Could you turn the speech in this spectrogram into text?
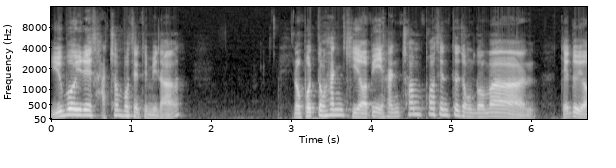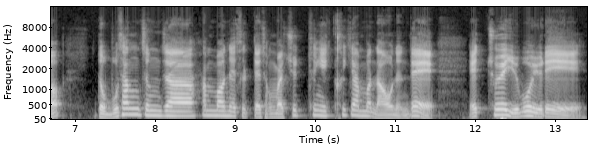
유보율이 4000%입니다. 그럼 보통 한 기업이 한 1000% 정도만 돼도요. 또 무상증자 한 번 했을 때 정말 슈팅이 크게 한 번 나오는데 애초에 유보율이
